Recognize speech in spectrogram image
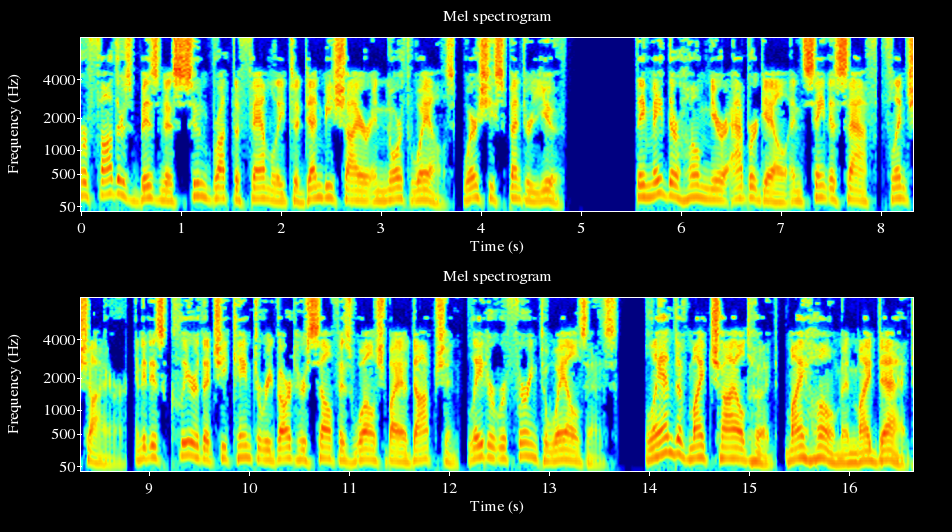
Her father's business soon brought the family to Denbighshire in North Wales, where she spent her youth. They made their home near Abergele and St Asaph Flintshire, and it is clear that she came to regard herself as Welsh by adoption, later referring to Wales as, "...land of my childhood, my home and my dead."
